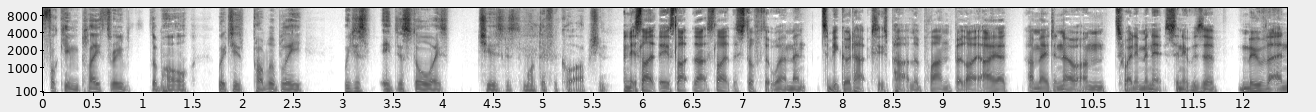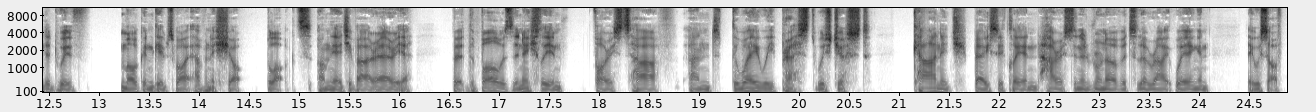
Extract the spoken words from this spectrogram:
fucking play through them all, which is probably, we just, it just always chooses the more difficult option. And it's like, it's like, that's like the stuff that we're meant to be good at because it's part of the plan. But like, I, I made a note on 20 minutes and it was a move that ended with Morgan Gibbs White having a shot blocked on the edge of our area. But the ball was initially in Forest's half and the way we pressed was just, carnage basically. And Harrison had run over to the right wing and they were sort of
